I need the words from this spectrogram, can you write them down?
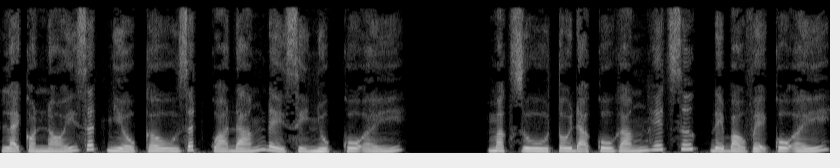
lại còn nói rất nhiều câu rất quá đáng để sỉ nhục cô ấy. Mặc dù tôi đã cố gắng hết sức để bảo vệ cô ấy,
